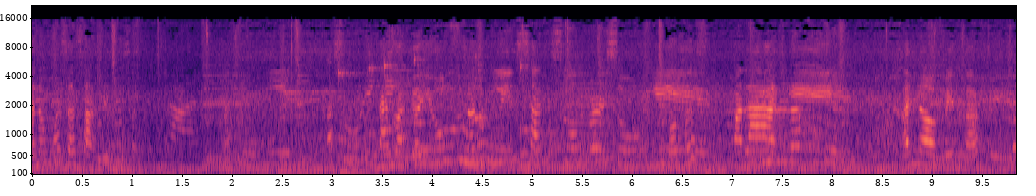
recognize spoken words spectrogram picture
Anong masasabi mo sa Masungit Masungit talaga yun. Ano, pin na pin.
